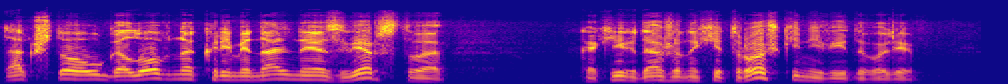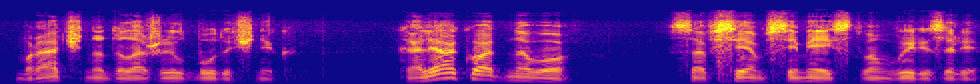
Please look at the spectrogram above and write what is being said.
«Так что уголовно-криминальное зверство, каких даже на хитровке не видывали», — мрачно доложил будочник. «Коляку одного со всем семейством вырезали,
